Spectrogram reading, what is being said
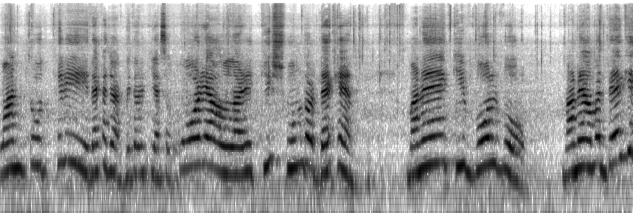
ওয়ান টু থ্রি দেখা যাক ভিতরে কি আছে ওরে আল্লাহ রে কি সুন্দর দেখেন মানে কি বলব? মানে আমার দেখে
